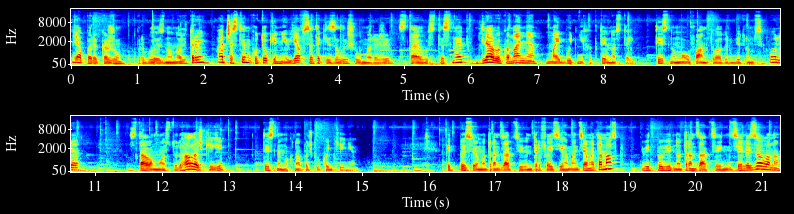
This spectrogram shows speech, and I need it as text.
Я перекажу приблизно 0,3, а частинку токенів я все-таки залишу в мережі Stylus Testnet для виконання майбутніх активностей. Тисну Move Fund to Arbitrum Sepolia, ставимо ось тут галочки і тиснемо кнопочку Continue. Підписуємо транзакцію в інтерфейсі гаманця Metamask. Відповідно, транзакція ініціалізована,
